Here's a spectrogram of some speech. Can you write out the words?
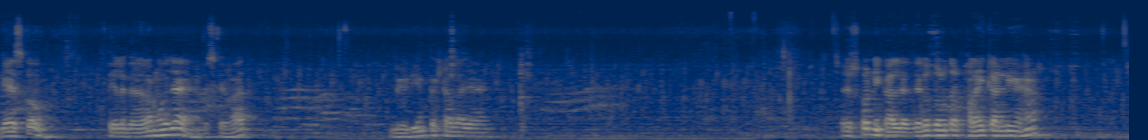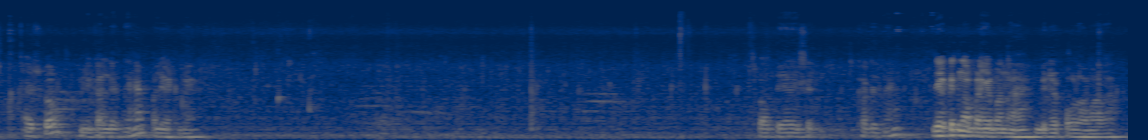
गैस को। तेल गर्म हो जाए, उसके बाद मीडियम पे डाला जाए। इसको निकाल लेते देखो, दोनों तरफ़ फ्राई कर लिए हैं। इसको निकाल लेते हैं प्लेट में। थोड़ा तैयारी से कर देते हैं। देखिए कितना बढ़िया बना है, बिटर पकौड़ा हमारा।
